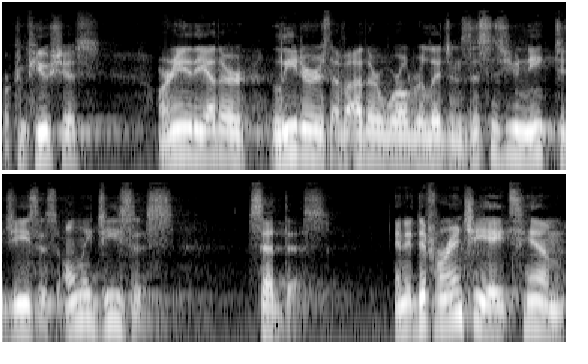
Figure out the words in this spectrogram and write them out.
or Confucius or any of the other leaders of other world religions. This is unique to Jesus. Only Jesus said this. And it differentiates him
